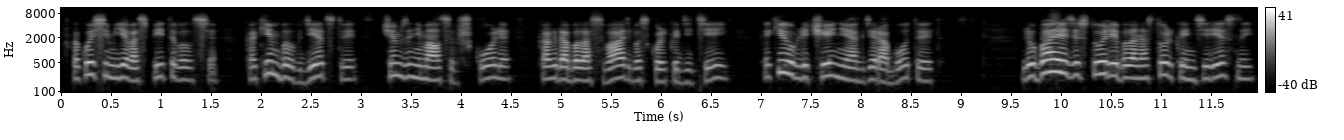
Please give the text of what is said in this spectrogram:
в какой семье воспитывался, каким был в детстве, чем занимался в школе, когда была свадьба, сколько детей, какие увлечения, а где работает. Любая из историй была настолько интересной,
